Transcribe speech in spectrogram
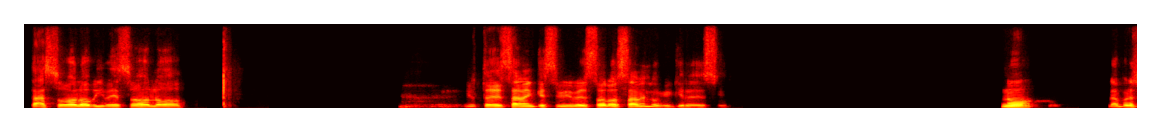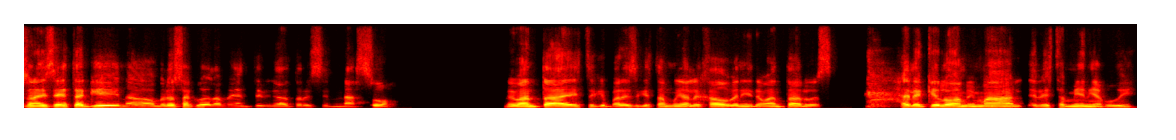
está solo, vive solo. Y ustedes saben que si vive solo saben lo que quiere decir. No, la persona dice, este aquí, no, me lo saco de la mente. Mira, Torah dice, nazo. Levanta a este que parece que está muy alejado, ven y levantalo. Es que lo mi mal, él es también Yahudí.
